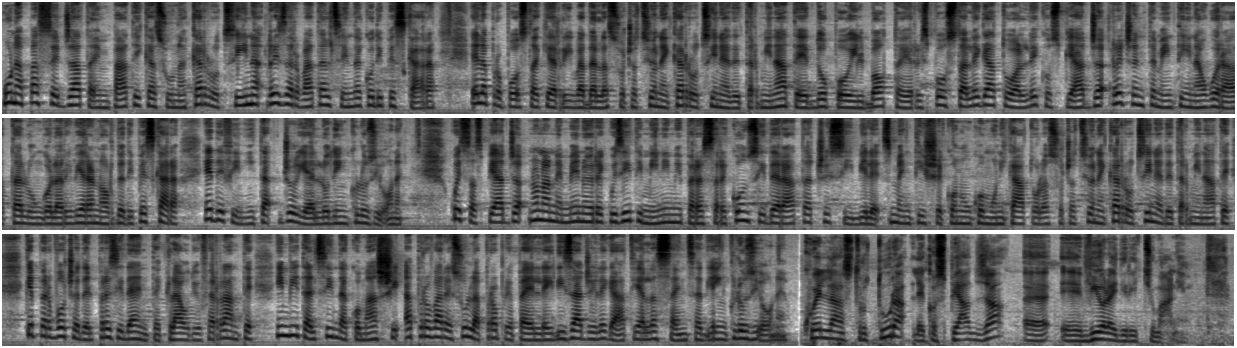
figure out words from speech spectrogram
Una passeggiata empatica su una carrozzina riservata al sindaco di Pescara. È la proposta che arriva dall'associazione Carrozzine Determinate dopo il botta e risposta legato all'ecospiaggia recentemente inaugurata lungo la riviera nord di Pescara e definita gioiello di inclusione. Questa spiaggia non ha nemmeno i requisiti minimi per essere considerata accessibile, smentisce con un comunicato l'associazione Carrozzine Determinate che per voce del presidente Claudio Ferrante invita il sindaco Masci a provare sulla propria pelle pelle i disagi legati all'assenza di inclusione. Quella struttura, l'ecospiaggia, eh, viola i diritti umani.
